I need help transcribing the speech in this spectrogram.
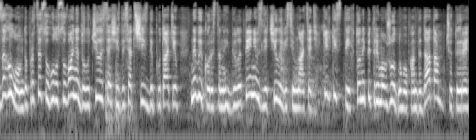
Загалом до процесу голосування долучилися 66 депутатів. Невикористаних бюлетенів злічили 18. Кількість тих, хто не підтримав жодного кандидата – 4.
